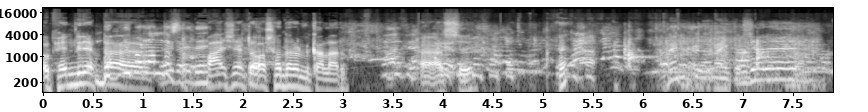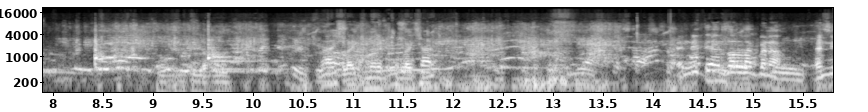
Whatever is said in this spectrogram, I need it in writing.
ও ফেন্ডির একটা পায়েসের একটা অসাধারণ কালার আছে। লাইক মার একটা লাইক মার। এমনিতে আর ভালো লাগবে না এমনি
